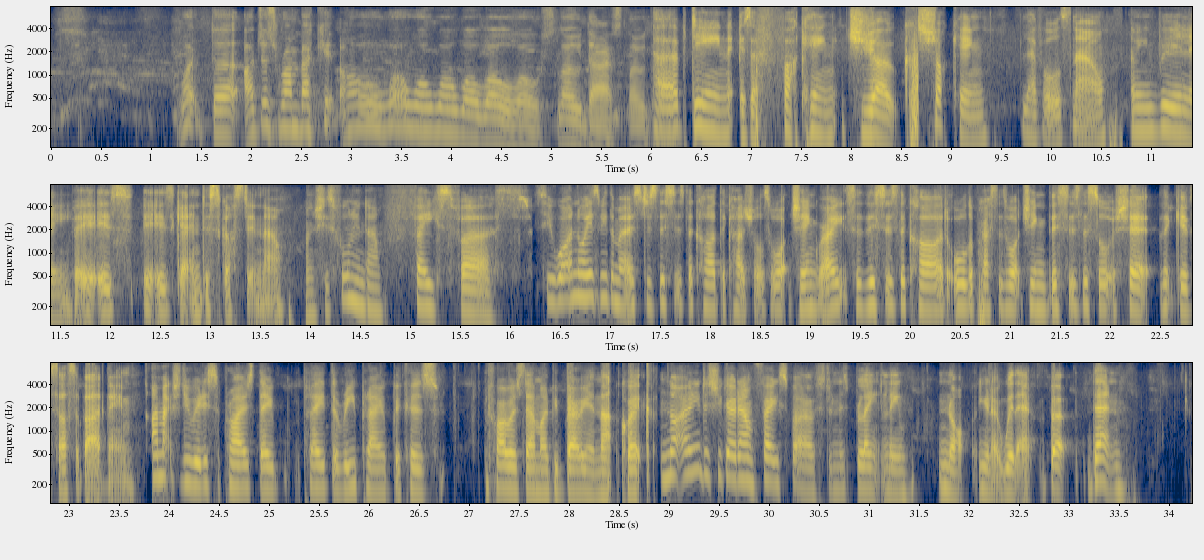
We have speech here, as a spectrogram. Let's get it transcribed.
What the? I just run back it. Oh, whoa, whoa, whoa, whoa, whoa, whoa! Slow down, slow down. Herb Dean is a fucking joke. Shocking levels now. I mean, really, but it is it is getting disgusting now. And she's falling down face first. See, what annoys me the most is this is the card the casuals are watching, right? So this is the card all the press is watching. This is the sort of shit that gives us a bad name. I'm actually really surprised they played the replay because if I was them, I'd be burying that quick. Not only does she go down face first and is blatantly not, you know, with it, but then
